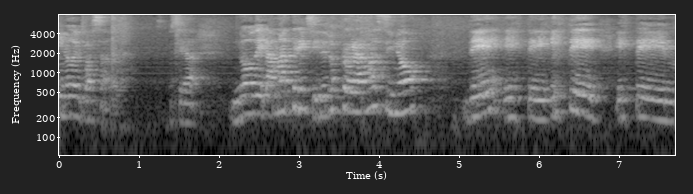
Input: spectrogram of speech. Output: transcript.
y no del pasado. O sea, no de la Matrix y de los programas, sino de este, este, este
